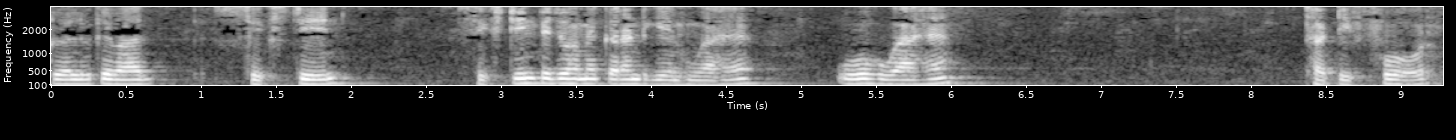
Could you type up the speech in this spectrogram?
ट्वेल्व के बाद सिक्सटीन। सिक्सटीन पे जो हमें करंट गेन हुआ है, वो हुआ है thirty four.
